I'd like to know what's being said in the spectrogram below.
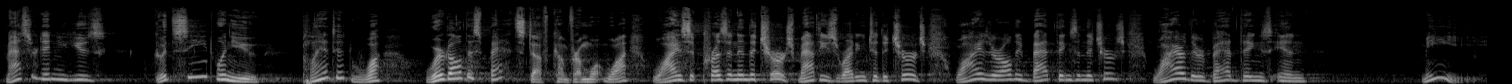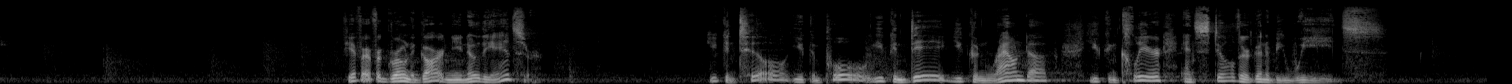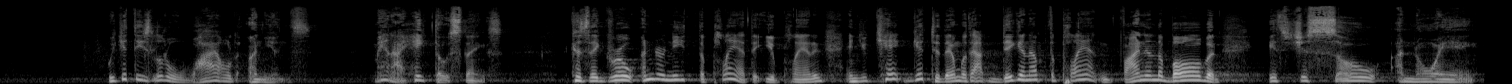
Master, didn't you use good seed when you planted? Why, Where'd all this bad stuff come from? Why, why is it present in the church? Matthew's writing to the church. Why is there all these bad things in the church? Why are there bad things in me? If you've ever grown a garden, you know the answer. You can till, you can pull, you can dig, you can round up, you can clear, and still there are going to be weeds. We get these little wild onions Man, I hate those things because they grow underneath the plant that you planted, and you can't get to them without digging up the plant and finding the bulb. And it's just so annoying.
